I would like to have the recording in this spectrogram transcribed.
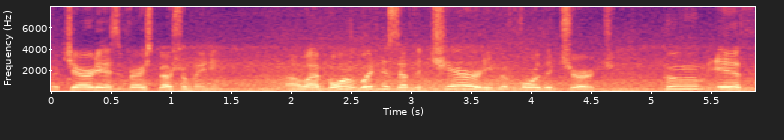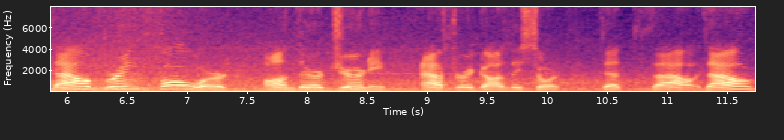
But charity has a very special meaning. Uh, well, born witness of the charity before the church, whom if thou bring forward on their journey after a godly sort, that thou thou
